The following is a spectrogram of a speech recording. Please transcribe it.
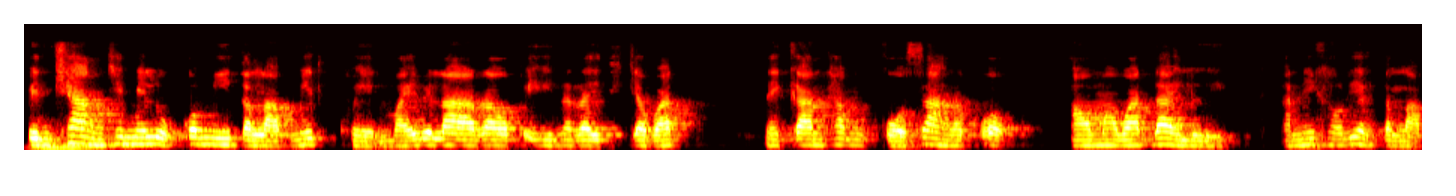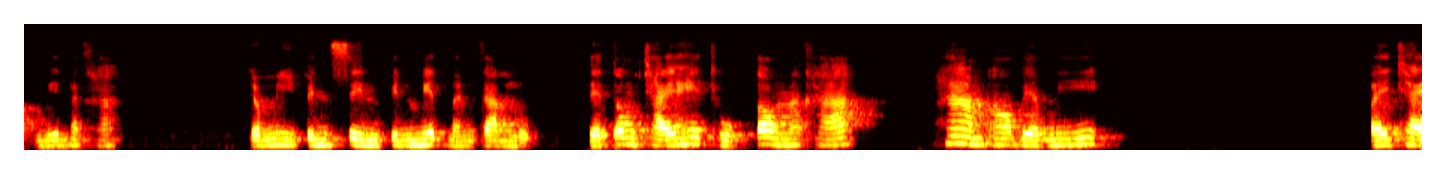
เป็นช่างใช่ไหมลูกก็มีตลับเม็ดแขวนไว้เวลาเราไปเห็นอะไรที่จะวัด ในการทำก่อสร้างแล้วก็เอามาวัดได้เลย อันนี้เขาเรียกตลับเม็ดนะคะ จะมีเป็นเซนเป็นเม็ดเหมือนกันลูกแต่ต้องใช้ให้ถูกต้องนะคะ ห้ามเอาแบบนี้ ไปใช้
